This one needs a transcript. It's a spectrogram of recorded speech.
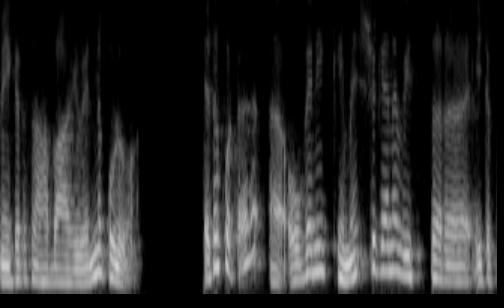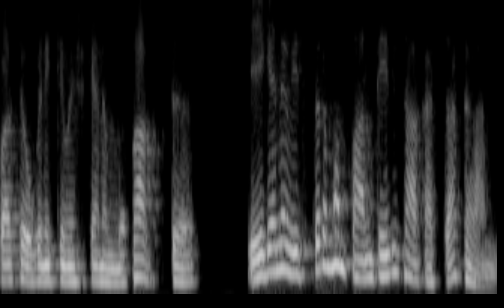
මේකට සහභාගී වෙන්න පුළුවන්. එතකොට ඕගනික් කෙමිස්ට්‍රි ගැන විස්තර ඊට පස්සේ ඕගනික් කෙමිස්ට්‍රි ගැන මොකක්ද ඒ ගැන විස්තර මම පන්තියේදී සාකච්ඡා කරන්නම්.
